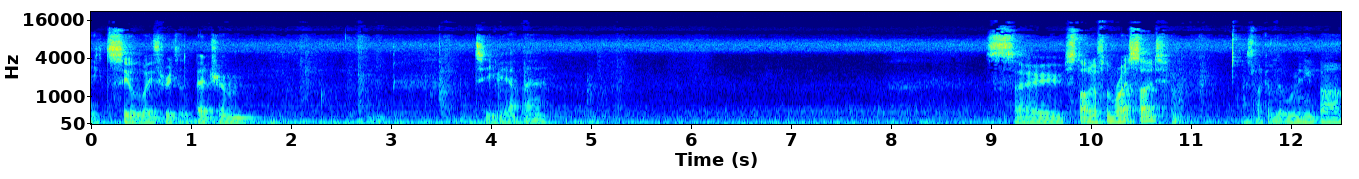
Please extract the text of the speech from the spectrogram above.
you can see all the way through to the bedroom. TV out there. So starting off the right side, there's like a little mini bar.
